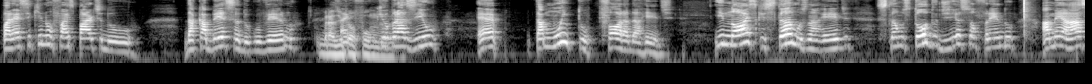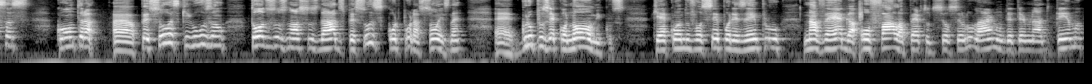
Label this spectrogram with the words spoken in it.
parece que não faz parte do, da cabeça do governo. Brasil é, profundo. Que o Brasil é está muito fora da rede. E nós que estamos na rede estamos todo dia sofrendo ameaças contra uh, pessoas que usam todos os nossos dados, pessoas, corporações, né? É, grupos econômicos, que é quando você, por exemplo, navega ou fala perto do seu celular num determinado tema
